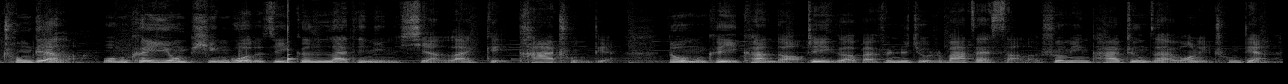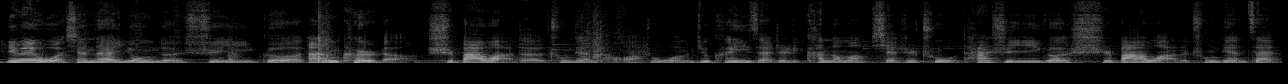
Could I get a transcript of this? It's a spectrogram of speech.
充电了。我们可以用苹果的这根 Lightning 的线来给它充电。那我们可以看到这个百分之九十八在散了，说明它正在往里充电。因为我现在用的是一个 Anker 的十八瓦的充电头啊，我们就可以在这里看到吗？显示出它是一个十八瓦的充电在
